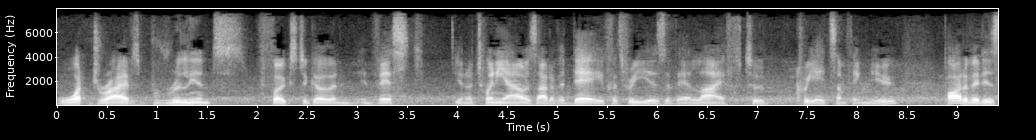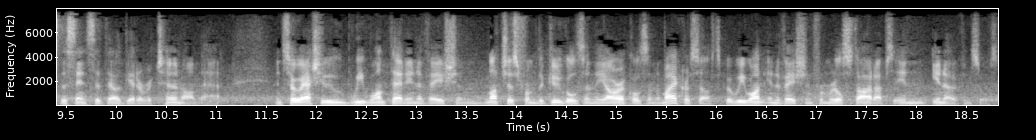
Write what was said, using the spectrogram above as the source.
what drives brilliant folks to go and invest, you know, 20 hours out of a day for three years of their life to create something new. Part of it is the sense that they'll get a return on that. And so actually we want that innovation, not just from the Googles and the Oracles and the Microsofts, but we want innovation from real startups in, in open source.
